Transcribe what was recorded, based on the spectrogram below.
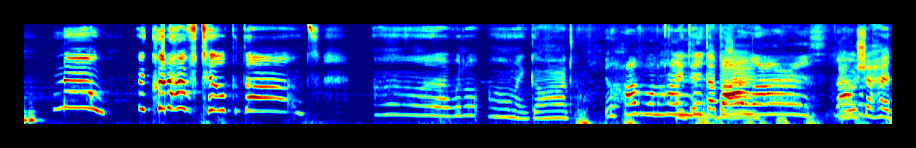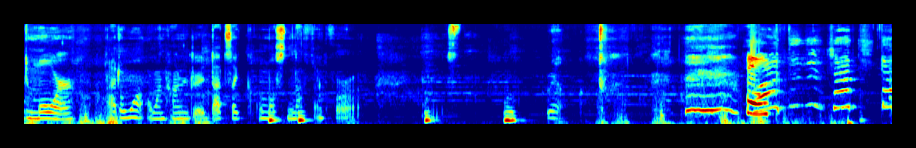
no! I could have took that. Oh, I would. Oh my god! You have hundred that bad. dollars. I wish I had more. I don't want 100. That's like almost nothing for. Real. Oh. Did you touch the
